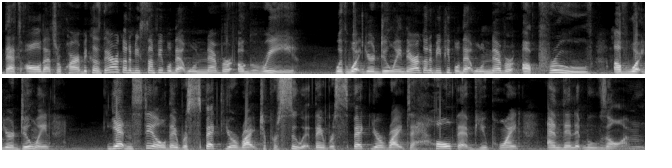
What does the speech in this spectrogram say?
That's all that's required because there are going to be some people that will never agree with what you're doing. There are going to be people that will never approve of what you're doing yet and still they respect your right to pursue it. They respect your right to hold that viewpoint and then it moves on.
